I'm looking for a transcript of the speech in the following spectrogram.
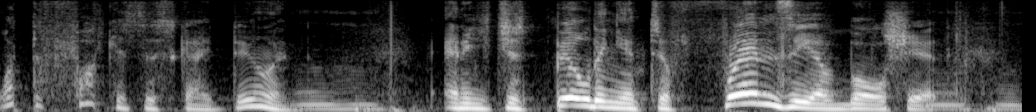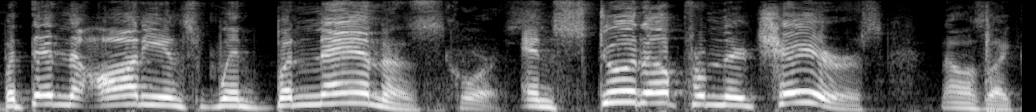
what the fuck is this guy doing? And he's just building into frenzy of bullshit. But then the audience went bananas Of course. and stood up from their chairs. And i was like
